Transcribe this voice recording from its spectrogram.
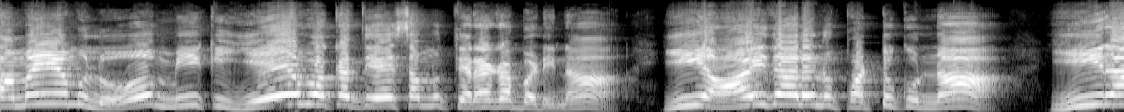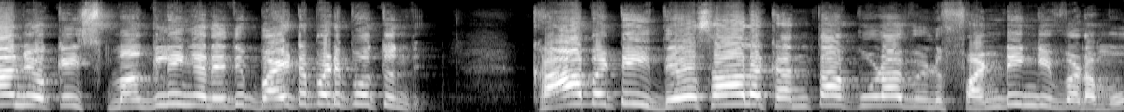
సమయంలో మీకు ఏ ఒక దేశము తిరగబడినా ఈ ఆయుధాలను పట్టుకున్నా ఈరాన్ యొక్క ఈ స్మగ్లింగ్ అనేది బయటపడిపోతుంది. కాబట్టి ఈ దేశాలకంతా కూడా వీళ్ళు ఫండింగ్ ఇవ్వడము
